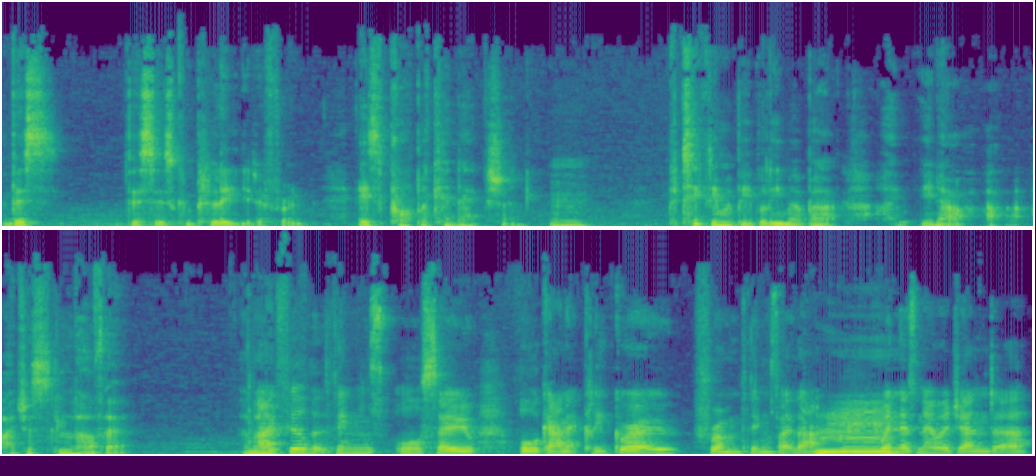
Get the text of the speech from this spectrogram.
this this is completely different. It's proper connection, particularly when people email back. I, you know, I, I just love it. And I feel that things also organically grow from things like that. Mm. When there's no agenda,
